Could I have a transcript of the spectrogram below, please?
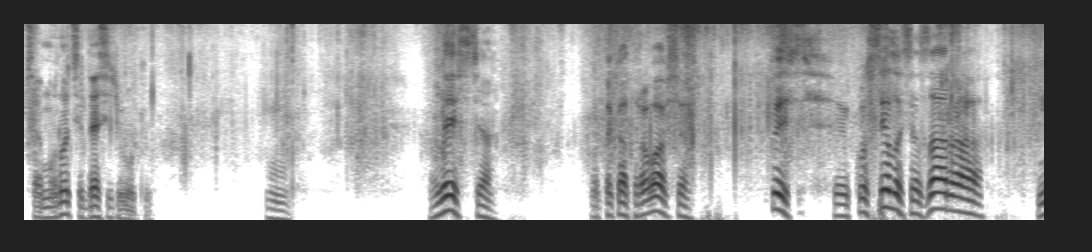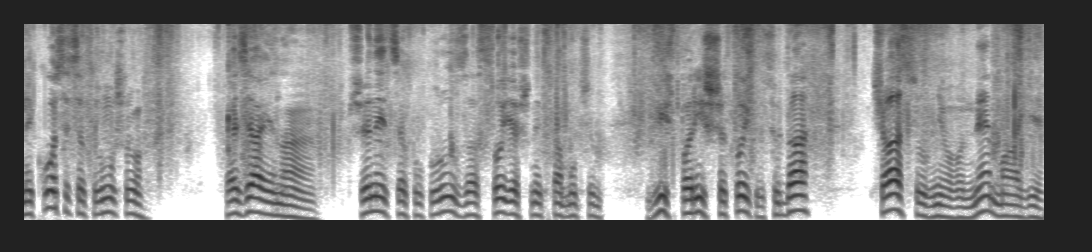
в цьому році 10 років. О. Листя, отака трава вся. Тобто е, косилося, зараз не коситься, тому що хазяїна пшениця, кукурудза, соняшник, там, в общем, дві шпарі ще той, сюди часу в нього немає.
